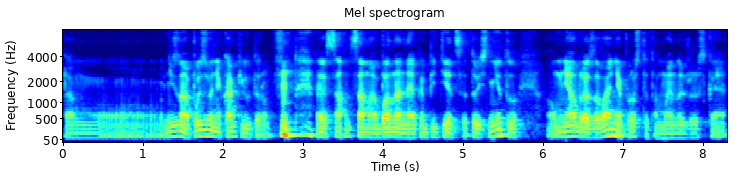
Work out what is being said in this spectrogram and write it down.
Там, э, не знаю, пользование компьютером, Сам, самая банальная компетенция. То есть нету, у меня образование просто там менеджерское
